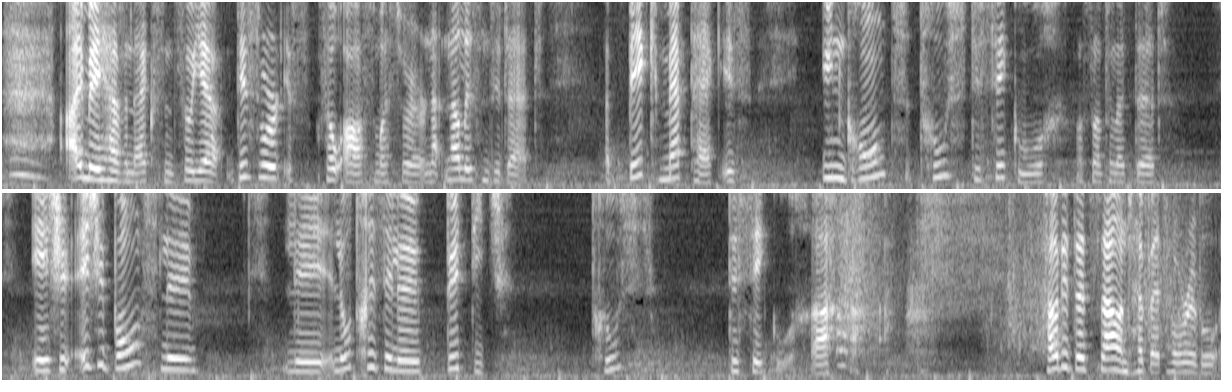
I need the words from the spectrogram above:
I may have an accent so yeah this word is so awesome I swear now, now listen to that a big map pack is une grande trousse de secours or something like that Et je, et je pense le l'autre c'est le petit trousse de secours. Ah, How did that sound? A bit horrible.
